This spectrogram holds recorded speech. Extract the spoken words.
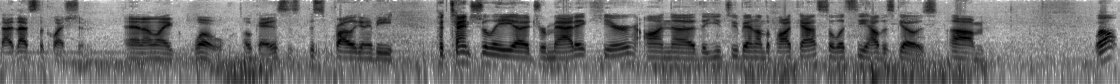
That, that's the question. And I'm like, whoa, okay, this is this is probably going to be potentially uh, dramatic here on uh, the YouTube and on the podcast. So let's see how this goes. Um, well,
